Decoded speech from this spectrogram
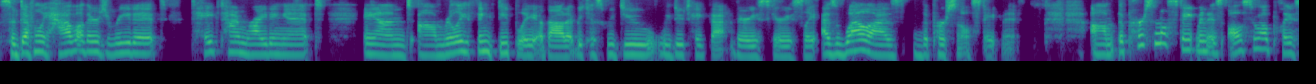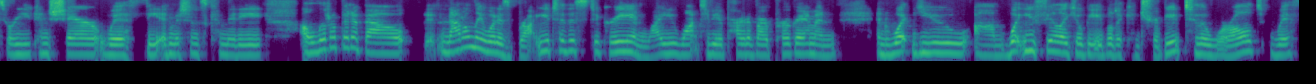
so definitely have others read it, take time writing it, and um, really think deeply about it because we do we do take that very seriously as well as the personal statement. Um, the personal statement is also a place where you can share with the admissions committee a little bit about not only what has brought you to this degree and why you want to be a part of our program and and what you um, what you feel like you'll be able to contribute to the world with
